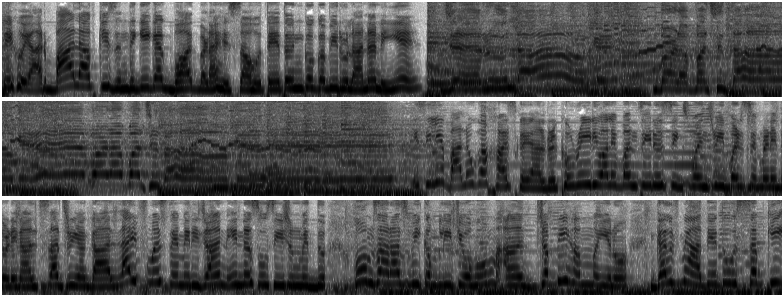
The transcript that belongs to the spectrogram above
देखो यार बाल आपकी ज़िंदगी का एक बहुत बड़ा हिस्सा होते हैं तो इनको कभी रुलाना नहीं है। बड़ा पछताओगे बड़ा पछताओगे। इसीलिए बालों का खास ख्याल रखो। रेडियो वाले one zero six point three पर सिमरने थोड़े नाल। सत श्री अकाल। लाइफ मस्त है मेरी जान। इन एसोसिएशन विद होम जाराज वी कंप्लीट योर होम जब भी हम यू नो गल्फ में आते हैं तो सबकी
